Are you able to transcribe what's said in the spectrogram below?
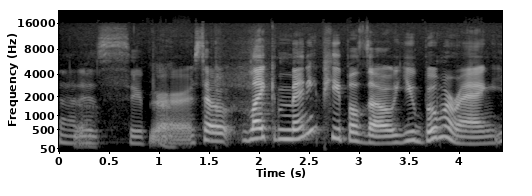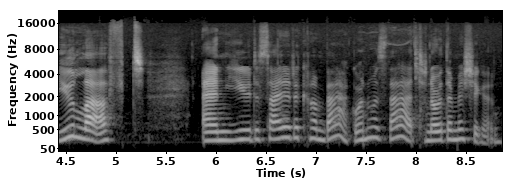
that yeah. is super. So like many people though, you boomerang. You left and you decided to come back. When was that to Northern Michigan?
